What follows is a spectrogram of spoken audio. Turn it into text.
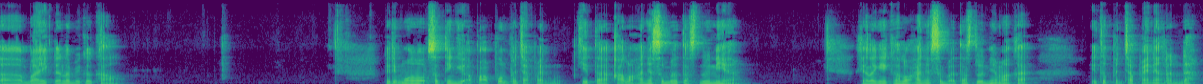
uh, baik dan lebih kekal. Jadi mau setinggi apa pun pencapaian kita kalau hanya sebatas dunia sekali lagi kalau hanya sebatas dunia maka itu pencapaian yang rendah.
